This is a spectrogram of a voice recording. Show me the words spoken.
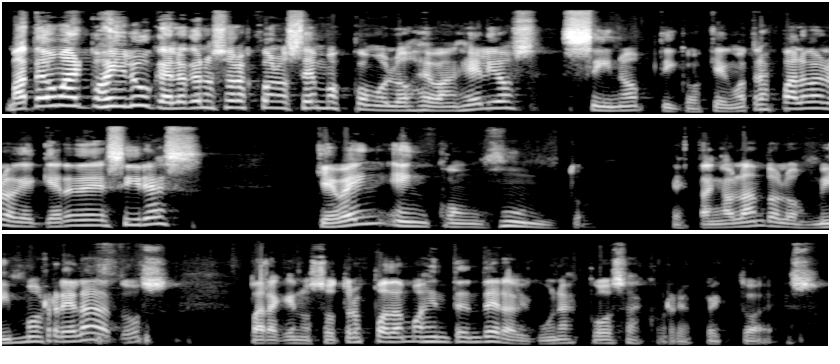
Mateo, Marcos y Lucas es lo que nosotros conocemos como los evangelios sinópticos, que en otras palabras lo que quiere decir es que ven en conjunto. Están hablando los mismos relatos, para que nosotros podamos entender algunas cosas con respecto a eso.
